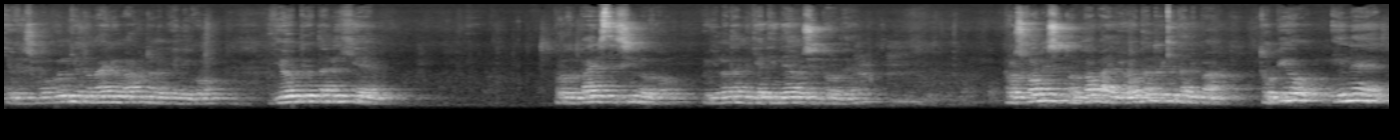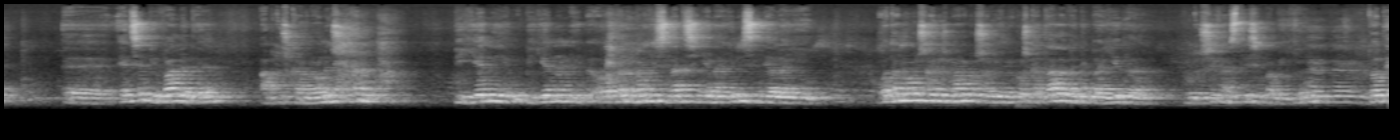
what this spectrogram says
και χρησιμοποιούν και τον Άγιο Μάρκο τον Ευγενικό, διότι όταν είχε πρωτοπάει στη Σύνοδο, που γινόταν για την Ένωση τότε, προσφώνησε τον Πάπα Αγιότατο κτλ. Το οποίο είναι, ε, έτσι επιβάλλεται από τους κανόνες όταν πηγαίνει, πηγαίνουν, όταν υπάρχει συνάντηση για να γίνει συνδιαλλαγή. Όταν όμως ο Άγιος Μάρκος ο Ρυθμικός κατάλαβε την παγίδα που τους είχαν στήσει οι παπικοί, Ναι, ναι. τότε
